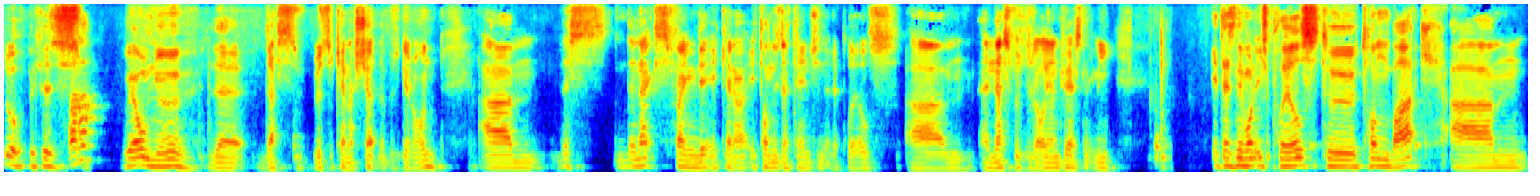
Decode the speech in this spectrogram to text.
though, because uh-huh. we all knew that this was the kind of shit that was going on. Um, this the next thing that he kind of he turned his attention to the players, um, and this was really interesting to me. He doesn't want his players to turn back. Um,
